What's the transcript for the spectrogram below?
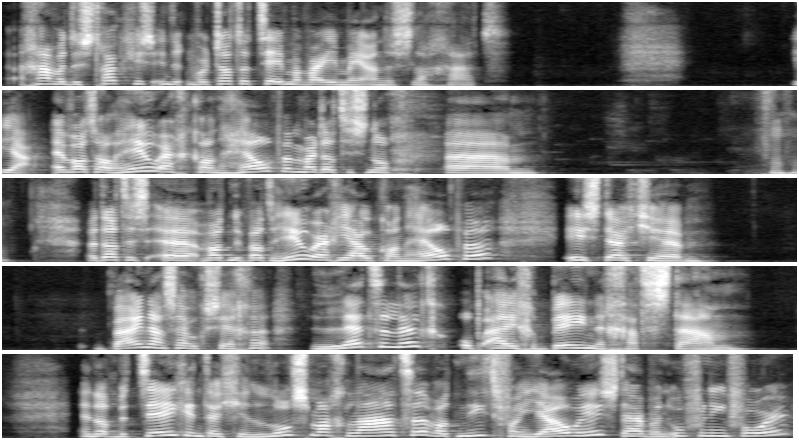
gaan we dus strakjes... In wordt dat het thema waar je mee aan de slag gaat? Ja, en wat al heel erg kan helpen, maar dat is nog... ehm, dat is eh, wat, wat heel erg jou kan helpen, is dat je bijna zou ik zeggen, letterlijk op eigen benen gaat staan. En dat betekent dat je los mag laten wat niet van jou is. Daar hebben we een oefening voor.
